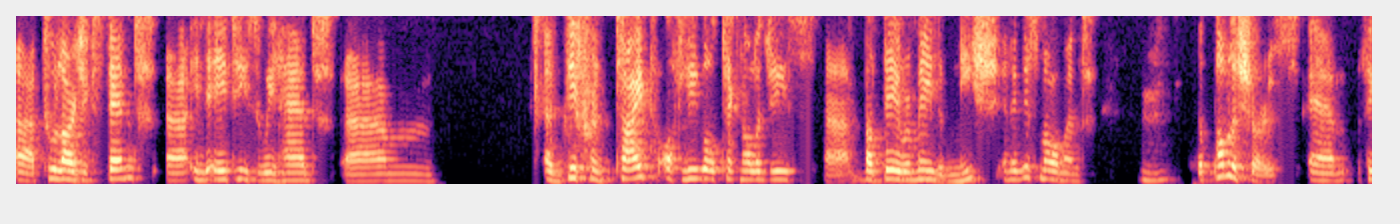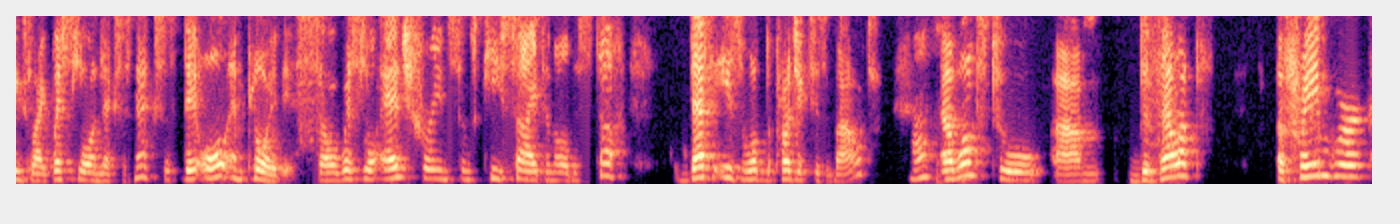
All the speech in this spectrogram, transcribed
uh, to a large extent. Uh, in the 80s, we had um, a different type of legal technologies, uh, but they remained a niche. And at this moment, mm-hmm. the publishers and things like Westlaw and LexisNexis, they all employ this. So Westlaw Edge, for instance, KeyCite and all this stuff, that is what the project is about. Okay. I want to um, develop a framework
